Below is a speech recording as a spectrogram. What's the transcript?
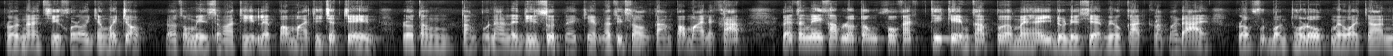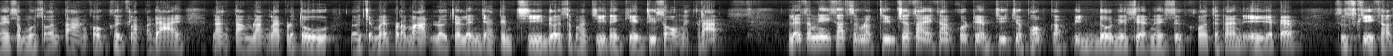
เพราะหน้าที่ของเรายังไม่จบเราต้องมีสมาธิและเป้าหมายที่ชัดเจน เราต้องทำผลงานได้ดีสุดในเกมนัดที่ 2 ตามเป้าหมายเลยครับ และทั้งนี้ครับเราต้องโฟกัสที่เกมครับเพื่อไม่ให้อินโดนีเซียมีโอกาสกลับมาได้ เพราะฟุตบอลทั่วโลกไม่ว่าจะในสโมสรต่างก็เคยกลับมาได้ หลังตามหลังหลายประตู เราจะไม่ประมาทเราจะเล่นอย่างเต็มที่ด้วยสมาธิในเกมที่2เลยครับและทั้งนี้ครับสำหรับทีมชาติไทยครับก็เตรียมที่จะพบกับอินโดนีเซียในศึกของทางด้าน AFF ซูซูกิครับ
